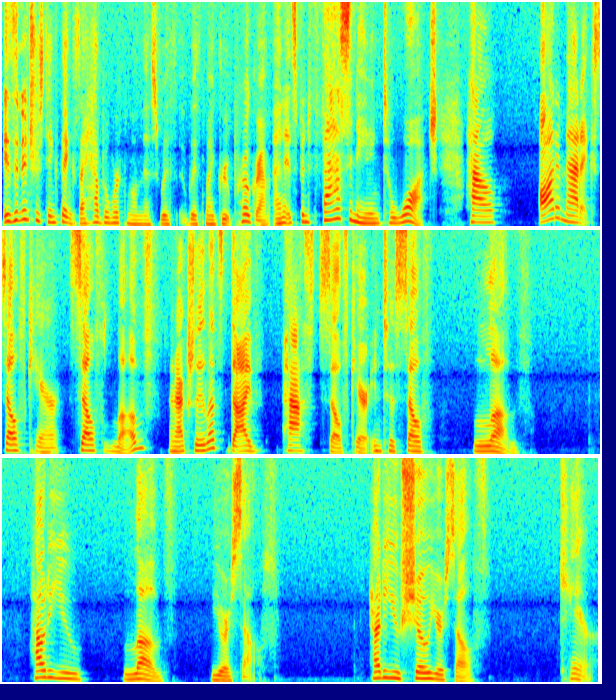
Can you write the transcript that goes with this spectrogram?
is an interesting thing because I have been working on this with with my group program and it's been fascinating to watch how automatic self-care, self-love, and actually let's dive past self-care into self-love. How do you love yourself? How do you show yourself care?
